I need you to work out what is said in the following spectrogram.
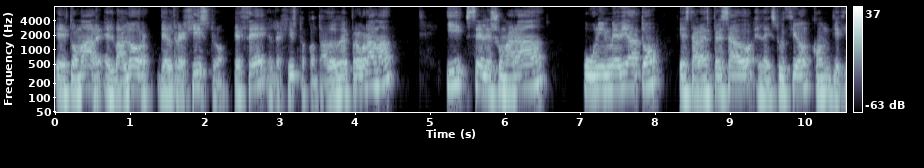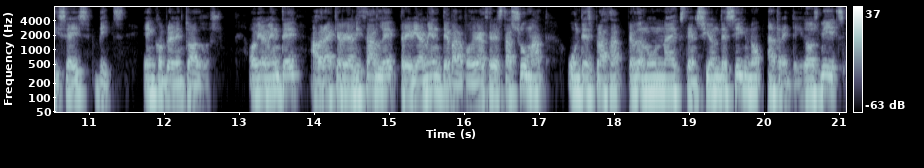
eh, tomar el valor del registro PC, el registro contador de programa, y se le sumará un inmediato que estará expresado en la instrucción con 16 bits en complemento a 2. Obviamente habrá que realizarle previamente para poder hacer esta suma un desplaza, perdón, una extensión de signo a 32 bits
